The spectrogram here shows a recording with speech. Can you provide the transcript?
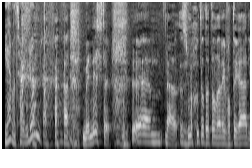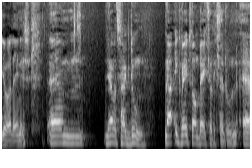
Ja, wat zou je doen? Minister. Ehm, nou, het is maar goed dat het dan even op de radio alleen is. Ehm, ja, wat zou ik doen? Nou, ik weet wel een beetje wat ik zou doen. Eh,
